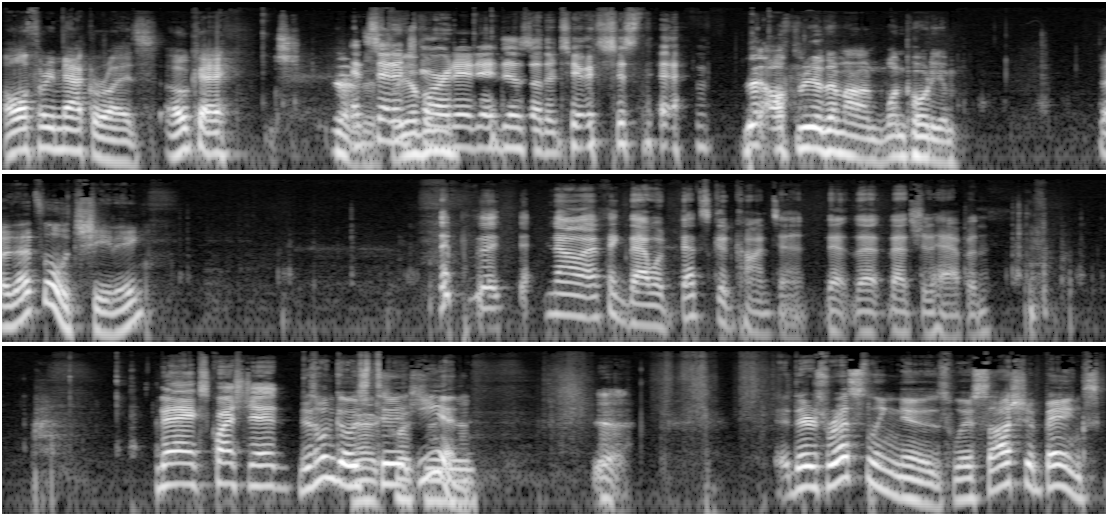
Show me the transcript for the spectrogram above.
All three McElroys. Okay. Sure, there's Instead of of them. Jordan and those other two, it's just them. They're- All three of them are on one podium. But that's a little cheating. No, I think that would that's good content. That that that should happen. Next question. This one goes Next to question. Ian. Yeah. There's wrestling news with Sasha Banks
